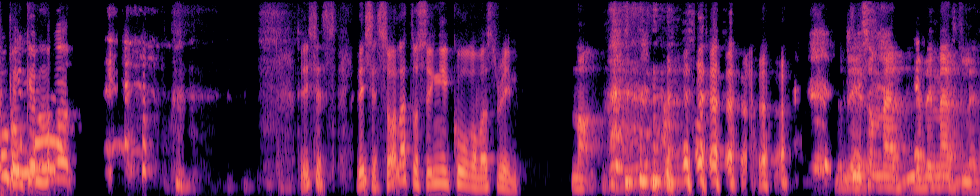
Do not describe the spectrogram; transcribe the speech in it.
Pokémon! Det er, ikke, det er ikke så lett å synge i kor over stream. Nei. Det blir som med, det blir medley.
